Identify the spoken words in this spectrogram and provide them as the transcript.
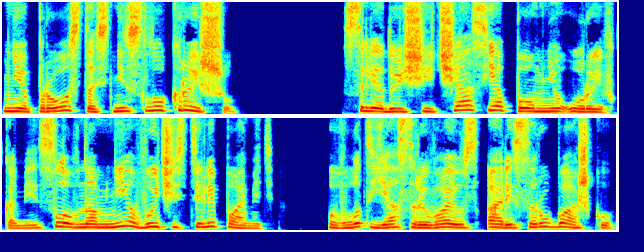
мне просто снесло крышу. Следующий час я помню урывками, словно мне вычистили память. Вот я срываю с Ариса рубашку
